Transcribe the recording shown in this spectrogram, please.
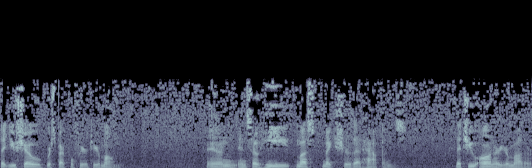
that you show respectful fear to your mom. And, and so he must make sure that happens, that you honor your mother.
